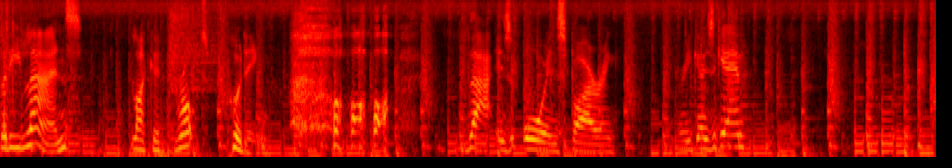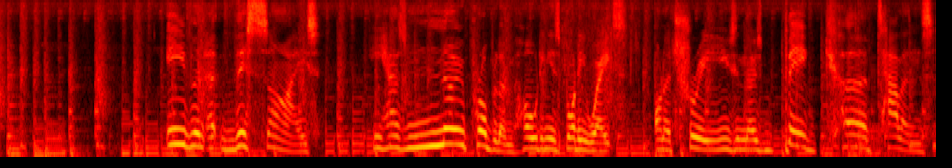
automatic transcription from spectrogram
but he lands like a dropped pudding. that is awe-inspiring. Here he goes again. Even at this size, he has no problem holding his body weight on a tree using those big curved talons.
